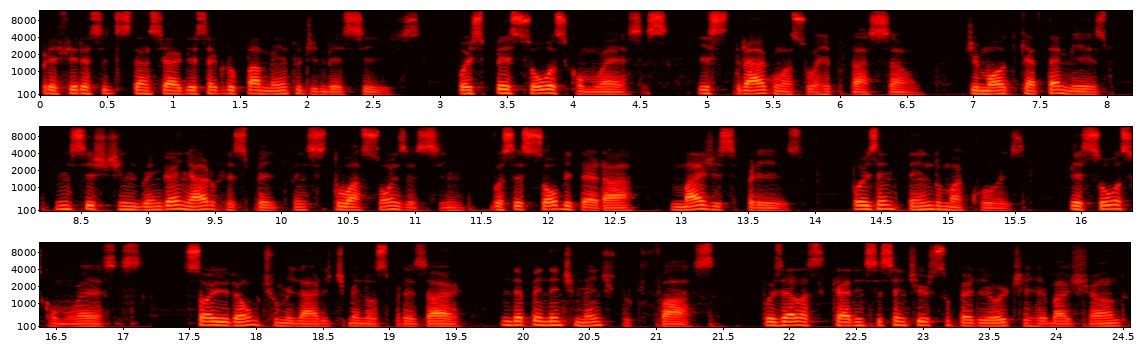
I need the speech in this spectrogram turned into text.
prefira se distanciar desse agrupamento de imbecis, pois pessoas como essas estragam a sua reputação, de modo que até mesmo, insistindo em ganhar o respeito em situações assim, você só obterá mais desprezo, Pois entenda uma coisa, pessoas como essas só irão te humilhar e te menosprezar, independentemente do que faça, pois elas querem se sentir superior te rebaixando,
